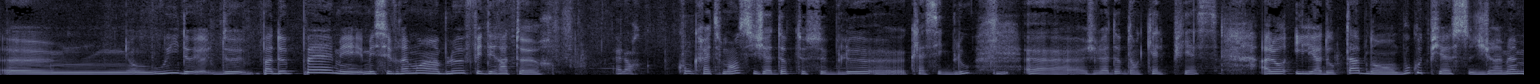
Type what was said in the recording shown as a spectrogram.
oui, de, de, pas de paix, mais, mais c'est vraiment un bleu fédérateur. Alors concrètement, si j'adopte ce bleu euh, classique blue, euh, je l'adopte dans quelle pièce? Alors, il est adoptable dans beaucoup de pièces. Je dirais même,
